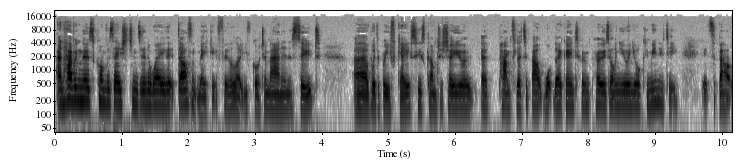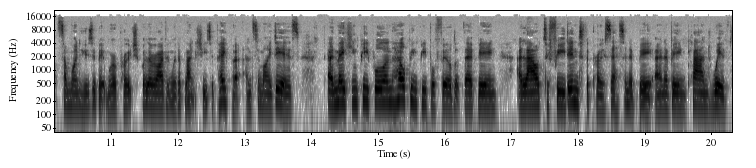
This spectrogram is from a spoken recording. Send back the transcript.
and having those conversations in a way that doesn't make it feel like you've got a man in a suit uh, with a briefcase who's come to show you a, a, pamphlet about what they're going to impose on you and your community. It's about someone who's a bit more approachable, arriving with a blank sheet of paper and some ideas, and making people and helping people feel that they're being allowed to feed into the process and are, be, and are being planned with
